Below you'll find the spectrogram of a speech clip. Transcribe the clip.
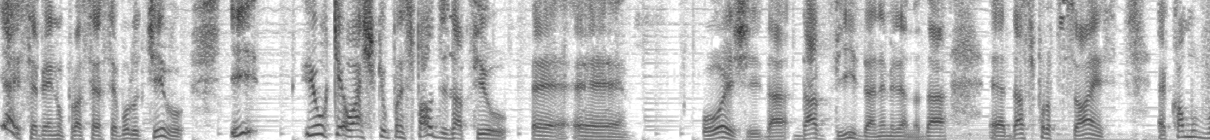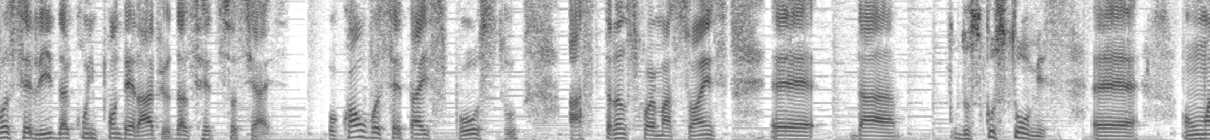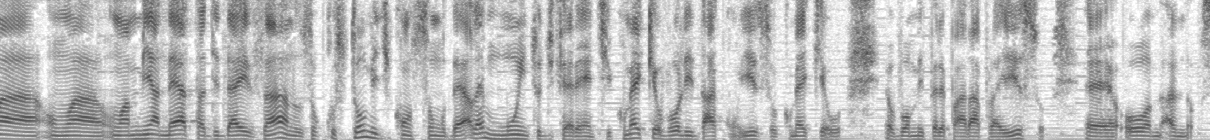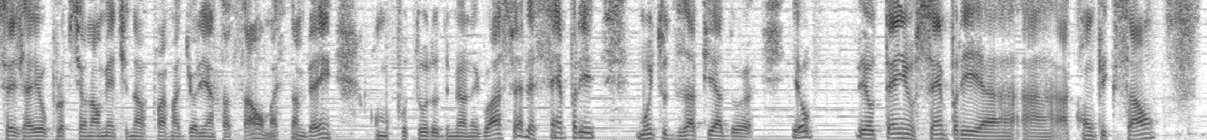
E aí você vem no processo evolutivo e, e o que eu acho que o principal desafio é, é hoje da, da vida, né, Milena, da, é, das profissões, é como você lida com o imponderável das redes sociais. O quão você está exposto às transformações é, da, dos costumes. É, uma, uma, uma minha neta de 10 anos, o costume de consumo dela é muito diferente. Como é que eu vou lidar com isso? Como é que eu, eu vou me preparar para isso? É, ou seja eu profissionalmente na forma de orientação, mas também como futuro do meu negócio, ele é sempre muito desafiador. Eu eu tenho sempre a, a, a convicção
